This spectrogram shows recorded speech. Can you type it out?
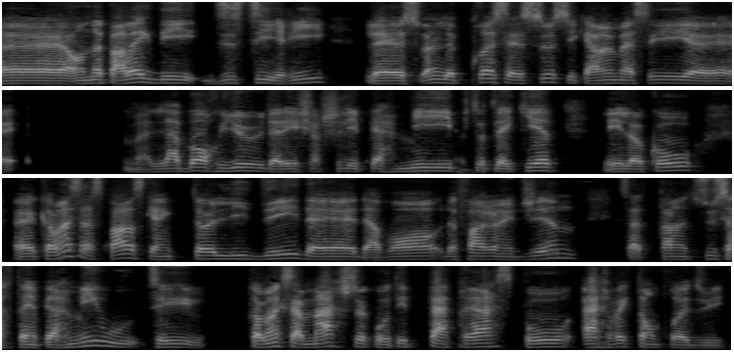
Euh, on a parlé avec des distilleries. Le, souvent, le processus est quand même assez laborieux d'aller chercher les permis, puis tout le kit, les locaux. comment ça se passe quand tu as l'idée d'avoir de, faire un gin? Ça te prend-tu certains permis ou comment que ça marche ce côté paperasse pour arriver avec ton produit?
